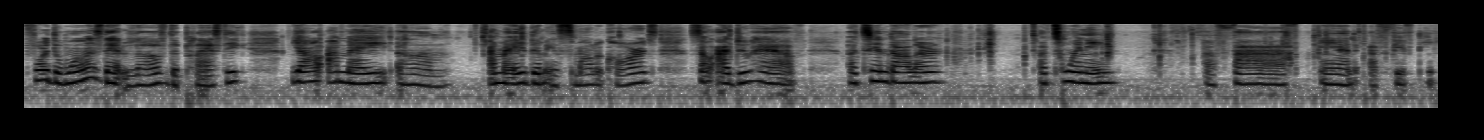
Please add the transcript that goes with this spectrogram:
for the ones that love the plastic, y'all, I made um I made them in smaller cards. So I do have a $10, a 20, a 5, and a 50.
